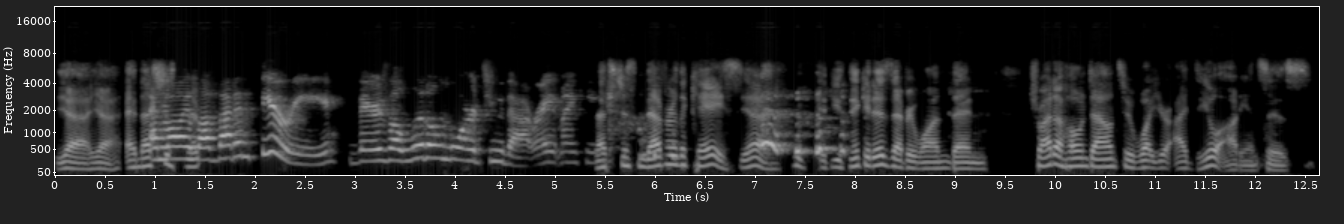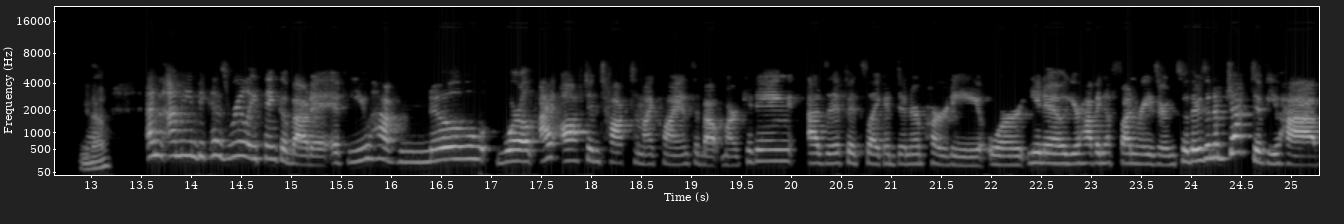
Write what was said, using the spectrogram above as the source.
yeah yeah and that's and just while I love that in theory, there's a little more to that, right, Mikey? that's just never the case yeah if you think it is everyone then try to hone down to what your ideal audience is you Yeah. know And I mean, because really think about it. If you have no world, I often talk to my clients about marketing as if it's like a dinner party or, you know, you're having a fundraiser. And so there's an objective you have,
